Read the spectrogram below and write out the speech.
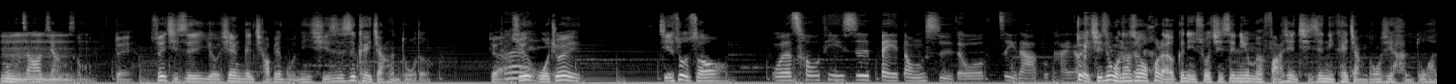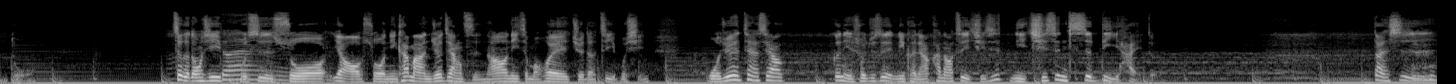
我不知道讲什么。对，所以其实有些人跟敲边鼓，你其实是可以讲很多的。对啊，所以我就会结束的时候。我的抽屉是被动式的，我自己拉不开。对，其实我那时候后来有跟你说，其实你有没有发现，其实你可以讲东西很多很多。这个东西不是说要说你看嘛，你就这样子，然后你怎么会觉得自己不行？我觉得这样是要跟你说，就是你可能要看到自己，其实你其实是厉害的，但是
